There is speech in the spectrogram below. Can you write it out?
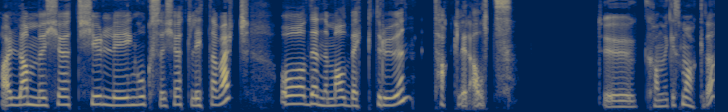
har lammekjøtt, kylling, oksekjøtt, litt av hvert, og denne Malbec-druen takler alt. Du, kan vi ikke smake, da?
